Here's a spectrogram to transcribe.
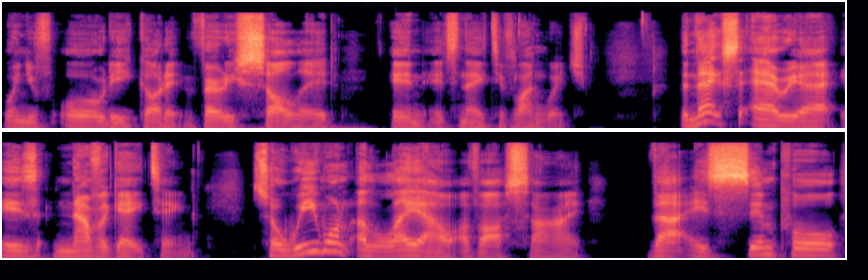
when you've already got it very solid in its native language. The next area is navigating. So we want a layout of our site that is simple,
